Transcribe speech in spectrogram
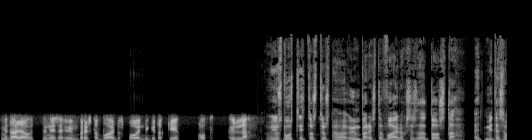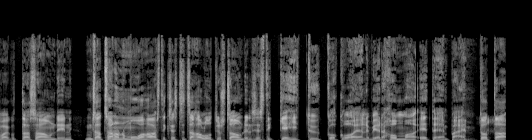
mitä jauhettiin, niin se ympäristönvaihdospointinkin toki, mutta kyllä. Just puhuttiin tuosta just uh, ympäristövaihdoksesta tosta, että miten se vaikuttaa soundiin. Sä oot sanonut muuan haastiksesta, että sä haluat just soundillisesti kehittyä koko ajan ja viedä hommaa eteenpäin. Tota,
